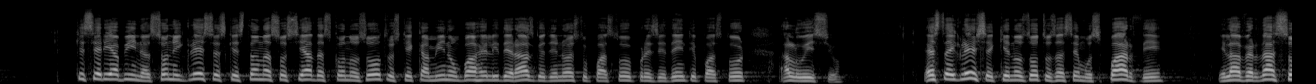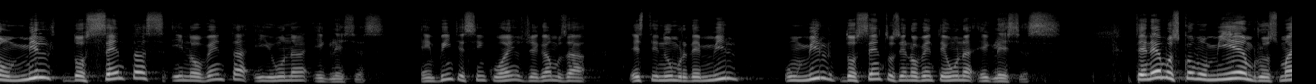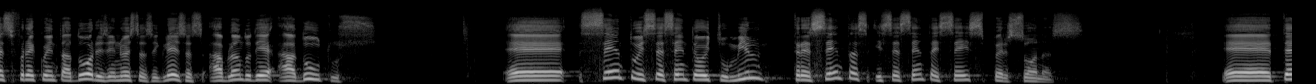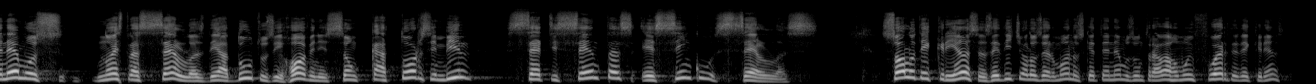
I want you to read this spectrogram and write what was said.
que seria Bina? São igrejas que estão associadas com nós outros, que caminham bajo o liderazgo de nosso pastor, presidente, pastor Aloísio. Esta igreja que nós outros parte, e na verdade são 1.291 igrejas. Em 25 anos chegamos a este número de 1.291 igrejas. Temos como membros mais frequentadores em nossas igrejas, falando de adultos, é, 168.366 pessoas. É, temos nossas células de adultos e jovens, são 14.705 células. Solo de crianças, he dicho a los hermanos que temos um trabalho muito forte de crianças,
